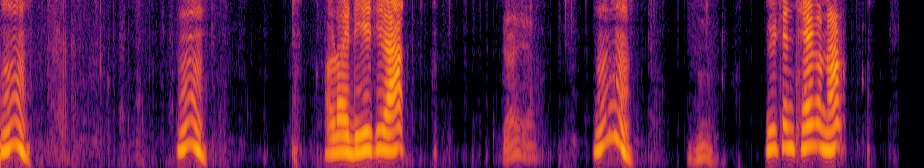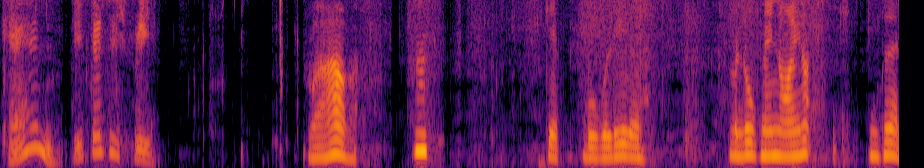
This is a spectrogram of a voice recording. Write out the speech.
อืม อืม อร่อยดีที่รัก Ja, ja. อืม Mhm. we can check on that Can. This that is free. ว้าวอืม เก็บบลูเบอร์รี่เลย มันลูกน้อยๆเนาะเพื่อน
